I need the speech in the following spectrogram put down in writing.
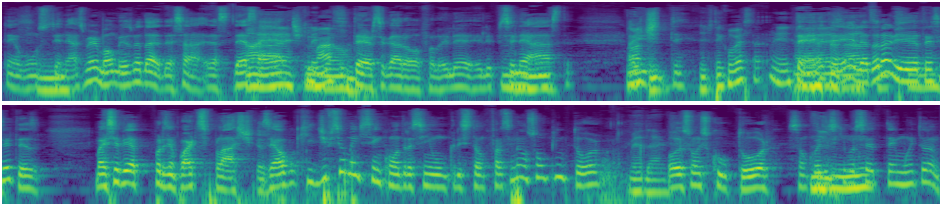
Tem alguns Sim. cineastas. Meu irmão mesmo é da, dessa, dessa ah, é? arte. Que massa. O Tércio Garófalo. Ele é, ele é uhum. cineasta. A, gente tem, a gente tem que conversar com ele. Tem, é, tem. Exato, ele adoraria, eu tenho certeza. Mas você vê, por exemplo, artes plásticas. É algo que dificilmente se encontra assim um cristão que fala assim, não, eu sou um pintor. Verdade. Ou eu sou um escultor. São coisas uhum. que você tem muita...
